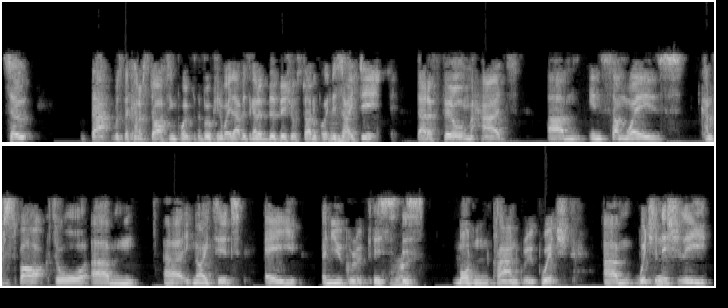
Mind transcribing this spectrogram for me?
So that was the kind of starting point for the book in a way. That was kind of the visual starting point. Mm-hmm. This idea that a film had, um, in some ways, kind of sparked or um, uh, ignited a a new group, this right. this modern Klan group, which um, which initially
